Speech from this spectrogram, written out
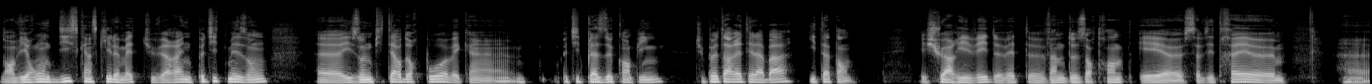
d'environ 10-15 km, tu verras une petite maison. Euh, ils ont une petite aire de repos avec un, une petite place de camping tu peux t'arrêter là-bas, ils t'attendent. Et je suis arrivé, il devait être 22h30 et ça faisait très, euh,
